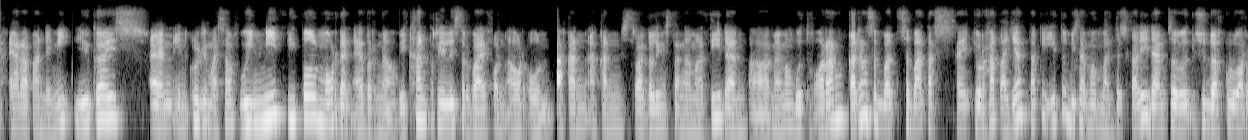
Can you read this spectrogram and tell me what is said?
ya era pandemi, you guys and including myself, we need people more than ever now. We can't really survive on our own. Akan akan struggling setengah mati dan uh, memang butuh orang. Kadang sebat, sebatas kayak curhat aja, tapi itu bisa membantu sekali dan sudah keluar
